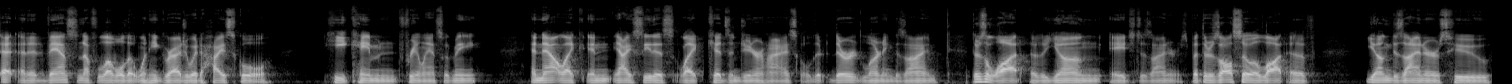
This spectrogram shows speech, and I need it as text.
at an advanced enough level that when he graduated high school, he came and freelance with me. And now, like, and I see this like kids in junior high, high school, they're, they're learning design. There's a lot of young age designers, but there's also a lot of young designers who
